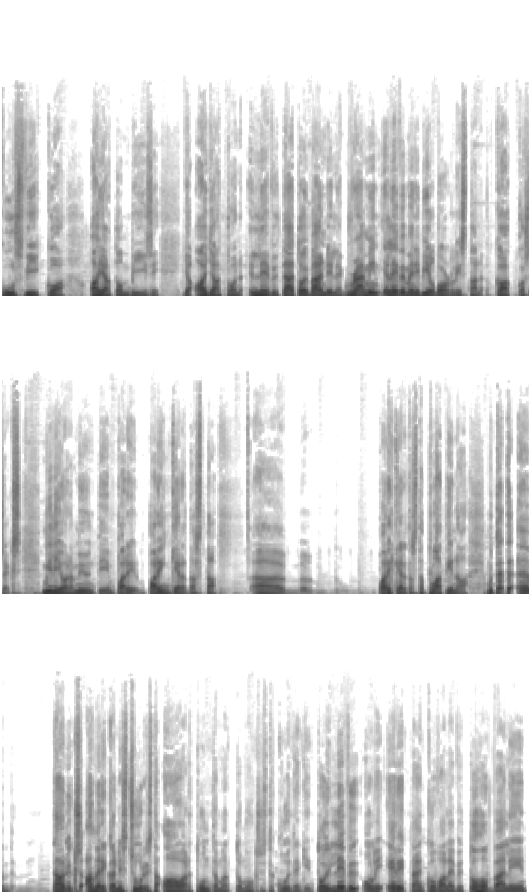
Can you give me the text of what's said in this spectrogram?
kuusi viikkoa, ajaton biisi ja ajaton levy. Tämä toi bändille Grammyn ja levy meni Billboard-listan kakkoseksi. Miljoona myyntiin, pari, parinkertaista, äh, parikertaista platinaa. Mutta äh, tämä on yksi Amerikanista suurista AR-tuntemattomuuksista kuitenkin. Toi levy oli erittäin kova levy tohon väliin,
